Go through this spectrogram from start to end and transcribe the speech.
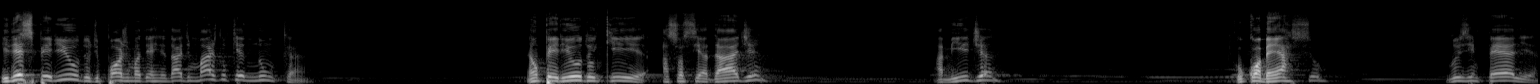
E nesse período de pós-modernidade, mais do que nunca, é um período em que a sociedade, a mídia, o comércio nos impele,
